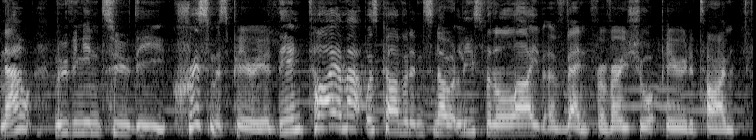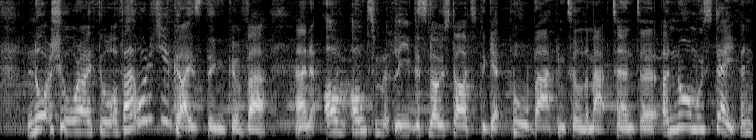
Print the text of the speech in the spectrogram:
Now, moving into the Christmas period, the entire map was covered in snow, at least for the live event, for a very short period of time. Not sure what I thought of that. What did you guys think of that? And ultimately, the snow started to get pulled back until the map turned to a normal state. And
